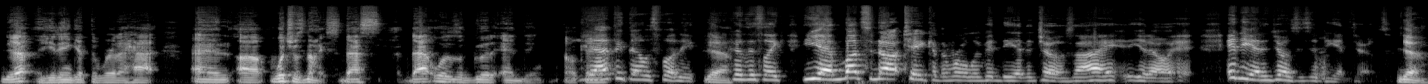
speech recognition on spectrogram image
Yeah. He didn't get to wear the hat, and uh, which was nice. That's that was a good ending. Okay. Yeah, I think that was funny Yeah. because it's like, yeah, Mutt's not taking the role of Indiana Jones. I, you know, eh, Indiana Jones is Indiana Jones. Yeah.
